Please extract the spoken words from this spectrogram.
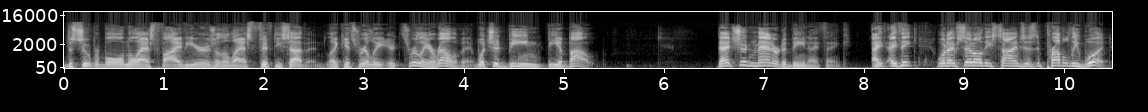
the Super Bowl in the last five years or the last fifty seven, like it's really it's really irrelevant. What should Beane be about? That shouldn't matter to Beane. I think. I, I think what I've said all these times is it probably would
